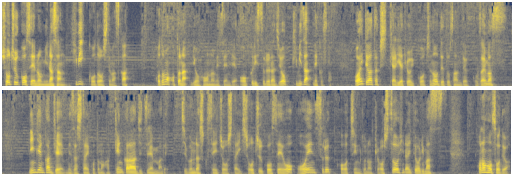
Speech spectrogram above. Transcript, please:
小中高生の皆さん日々行動してますか？子供大人両方の目線でお送りするラジオ「君ザネクスト。お相手は私キャリア教育コーチのデトさんでございます。人間関係目指したいことの発見から実現まで自分らしく成長したい小中高生を応援するコーチングの教室を開いております。この放送では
